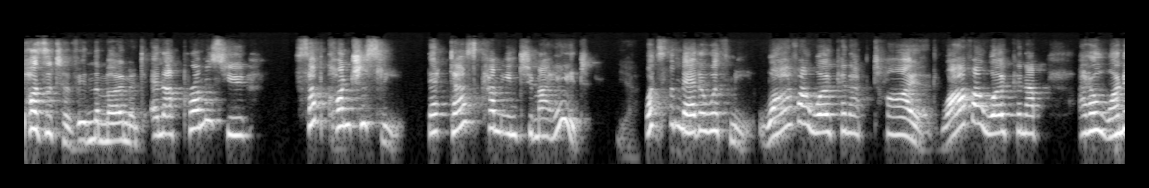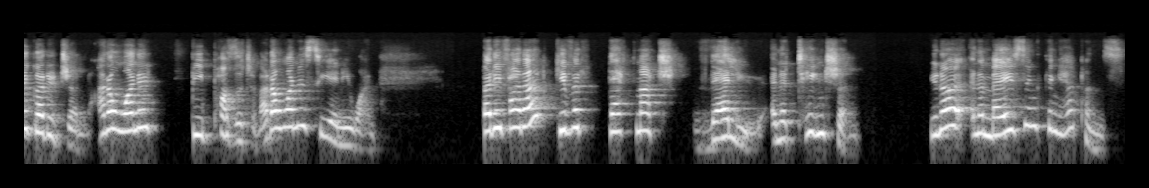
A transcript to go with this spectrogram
positive in the moment? And I promise you, subconsciously, that does come into my head. Yeah. What's the matter with me? Why have I woken up tired? Why have I woken up? I don't want to go to gym. I don't want to be positive. I don't want to see anyone. But if I don't give it that much value and attention, you know, an amazing thing happens.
